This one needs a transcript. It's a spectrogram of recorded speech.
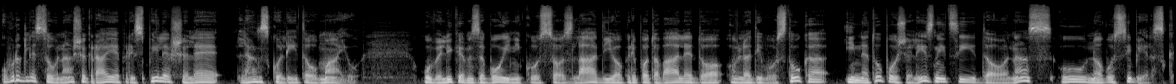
Orgle so v naše kraje prispele šele lansko leto v maju. V velikem zabojniku so z ladjo pripotovali do Vladivostoka in na to po železnici do nas v Novosibirsk.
